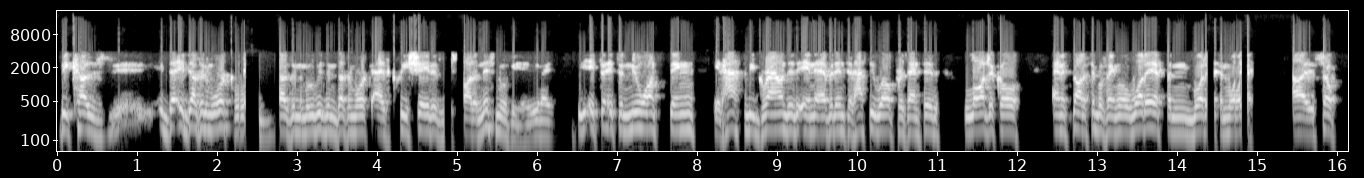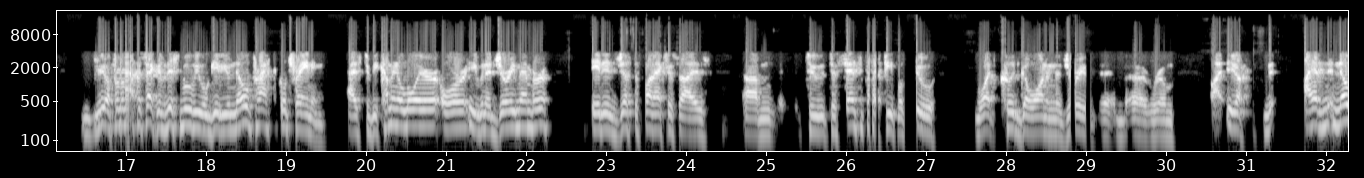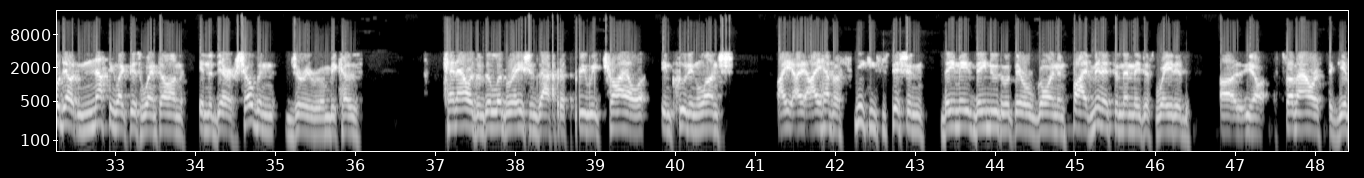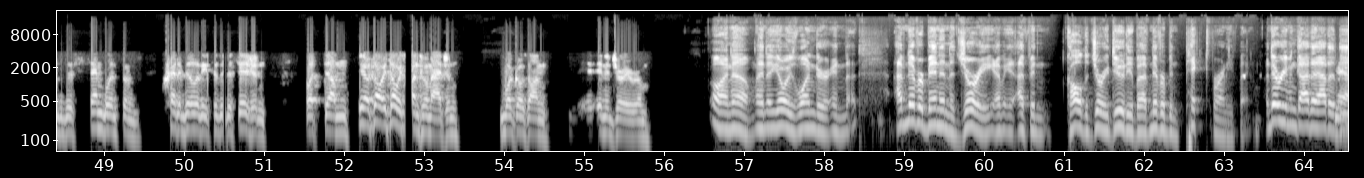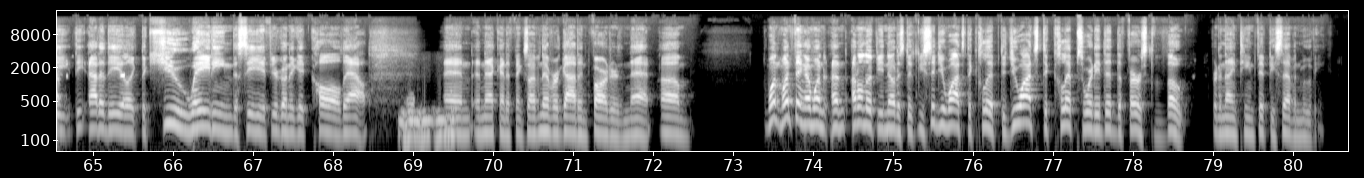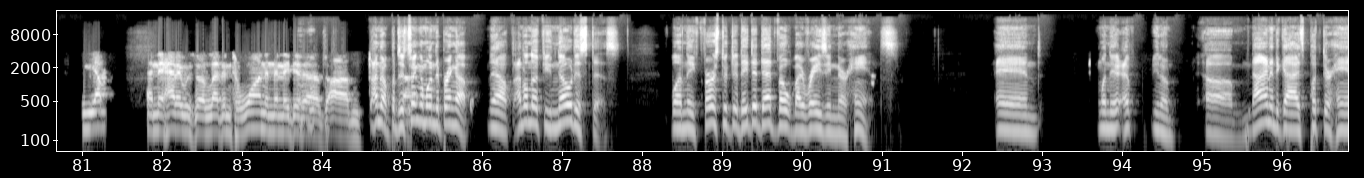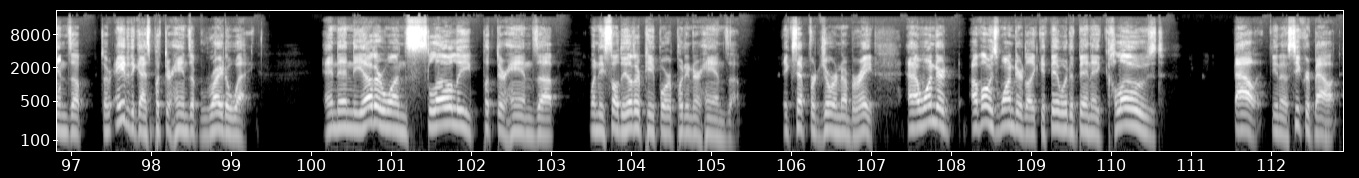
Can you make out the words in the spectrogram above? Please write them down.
because it, it doesn't work like it does in the movies and doesn't work as cliched as we saw in this movie. You know, it's a, it's a nuanced thing. It has to be grounded in evidence. It has to be well presented, logical, and it's not a simple thing. Well, what if and what if and what if? Uh, so, you know, from that perspective, this movie will give you no practical training as to becoming a lawyer or even a jury member. It is just a fun exercise um, to to sensitize people to what could go on in the jury uh, uh room. I, you know, I have no doubt nothing like this went on in the Derek Chauvin jury room because 10 hours of deliberations after a three week trial, including lunch. I, I, I, have a sneaking suspicion they made they knew that they were going in five minutes, and then they just waited, uh, you know, some hours to give the semblance of credibility to the decision. But um, you know, it's always, it's always fun to imagine what goes on in a jury room. Oh, I know, and you always wonder. And I've never been in a jury. I mean, I've been called to jury duty, but I've never been picked for anything. I never even got out of yeah. the, the, out of the like the queue waiting to see if you're going to get called out mm-hmm. and and that kind of thing. So I've never gotten farther than that. Um, one one thing I want I don't know if you noticed it. You said you watched the clip. Did you watch the clips where they did the first vote for the 1957 movie? Yep. And they had it was eleven to one, and then they did a. Um, I know, but the uh, thing I wanted to bring up now, I don't know if you noticed this when they first did, they did that vote by raising their hands. And when they, uh, you know, um, nine of the guys put their hands up, or eight of the guys put their hands up right away. And then the other ones slowly put their hands up when they saw the other people were putting their hands up, except for juror number eight. And I wondered, I've always wondered, like, if it would have been a closed ballot, you know, secret ballot,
